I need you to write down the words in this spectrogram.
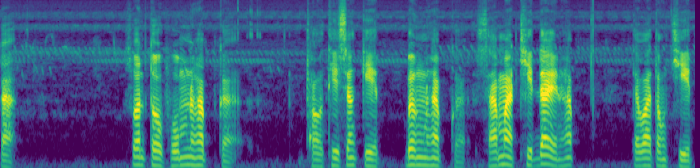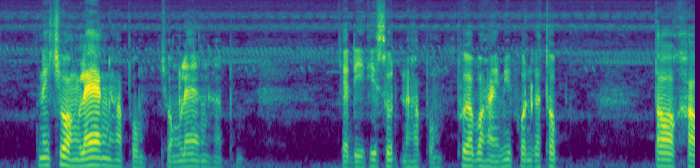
ก็ส่วนตัวผมนะครับก็เท่าที่สังเกตเบื้องนะครับก็สามารถฉีดได้นะครับ แต่ว่าต้องฉีดในช่วงแรงนะครับ ผมช่วงแรงนะครับผมจะดีที่สุดนะครับ ผมเพื่อบ่ให้มีผลกระทบต่อเขา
